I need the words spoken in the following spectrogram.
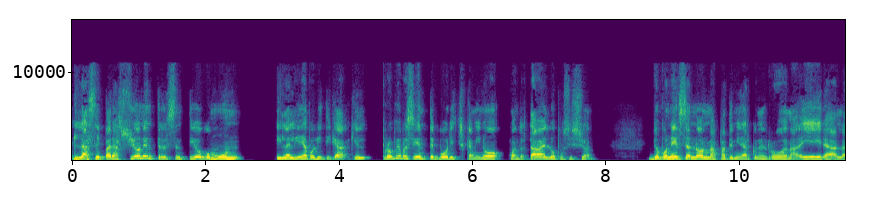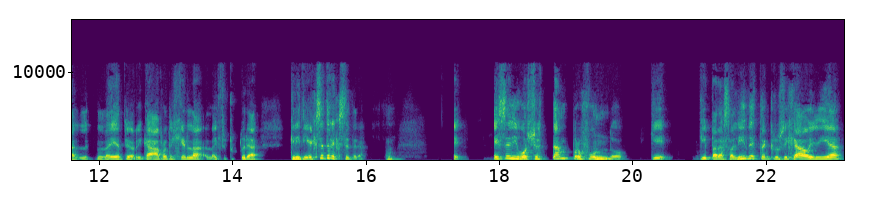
la separación entre el sentido común y la línea política que el propio presidente Boric caminó cuando estaba en la oposición, de oponerse a normas para terminar con el robo de madera, la, la, la proteger la, la, infraestructura crítica, etcétera, etcétera ese divorcio es tan profundo que, que para salir de esta encrucijada hoy día,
